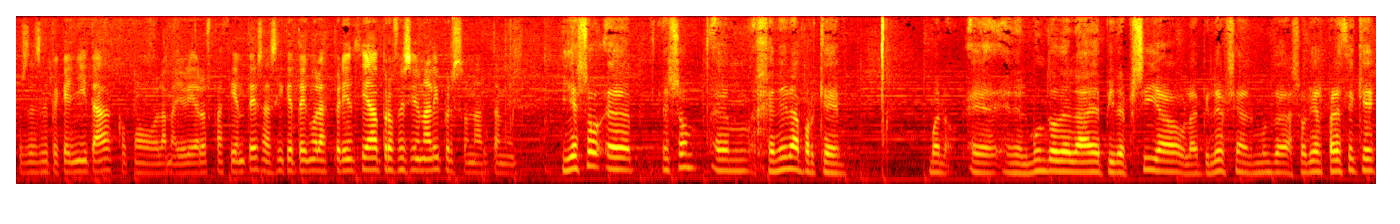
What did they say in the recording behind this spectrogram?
pues desde pequeñita, como la mayoría de los pacientes, así que tengo la experiencia profesional y personal también. Y eso, eh, eso eh, genera porque, bueno, eh, en el mundo de la epilepsia o la epilepsia, en el mundo de las psoriasis, parece que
